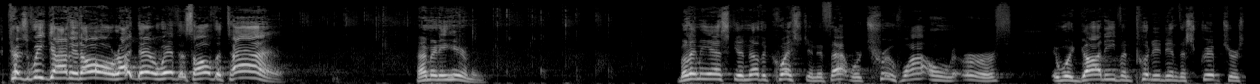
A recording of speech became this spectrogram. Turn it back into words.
because we got it all right there with us all the time. How many hear me? But let me ask you another question. If that were true, why on earth would God even put it in the scriptures?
